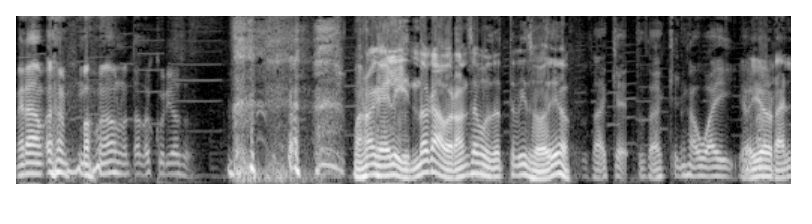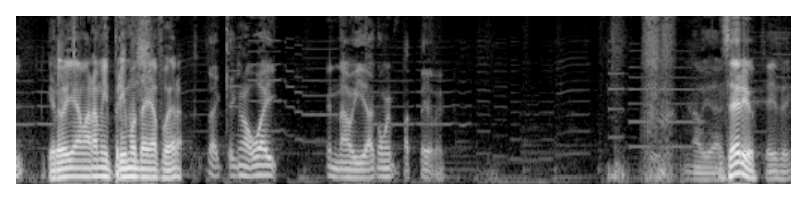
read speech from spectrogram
Mira, vamos a notar los curiosos. Mano, qué lindo, cabrón, se puso este episodio. Tú sabes que, tú sabes que en Hawái, llorar. Quiero llamar a mis primos de allá afuera. sabes que en Hawái, en Navidad comen pasteles. En Navidad. ¿En serio? Sí, sí.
